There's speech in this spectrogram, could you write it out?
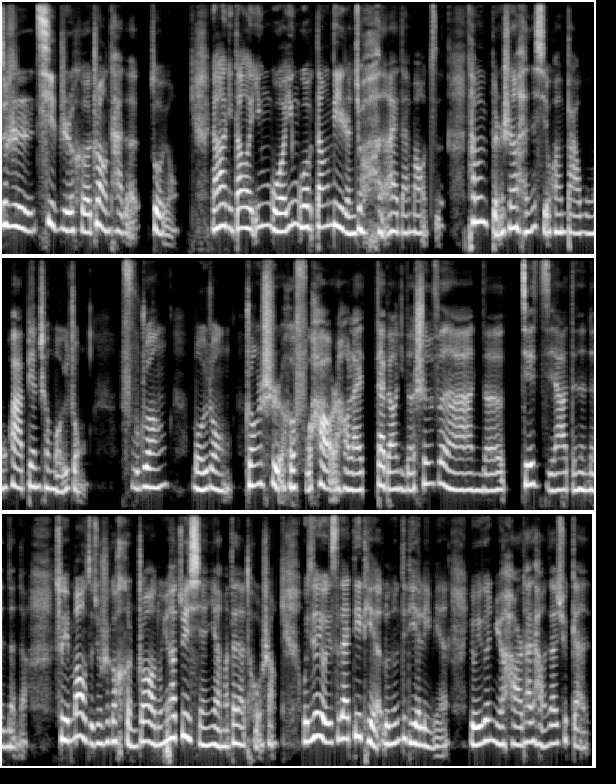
就是气质和状态的作用。然后你到了英国，英国当地人就很爱戴帽子，他们本身很喜欢把文化变成某一种服装、某一种装饰和符号，然后来代表你的身份啊、你的阶级啊等等等等的。所以帽子就是个很重要的东西，它最显眼嘛，戴在头上。我记得有一次在地铁，伦敦地铁里面有一个女孩，她好像在去赶。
